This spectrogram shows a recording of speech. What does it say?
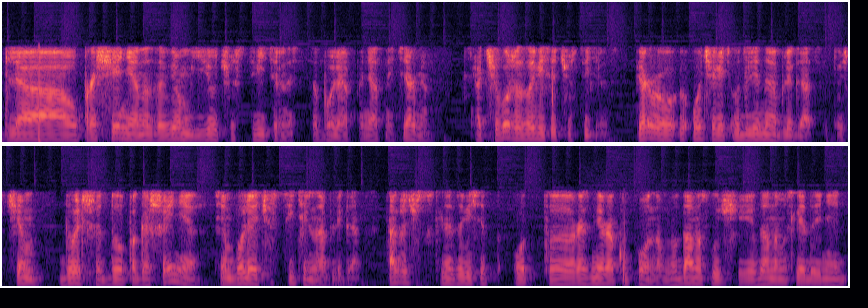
Для упрощения назовем ее чувствительность. Это более понятный термин. От чего же зависит чувствительность? В первую очередь от длины облигации. То есть чем дольше до погашения, тем более чувствительна облигация. Также чувствительность зависит от э, размера купонов. Но в данном случае, в данном исследовании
